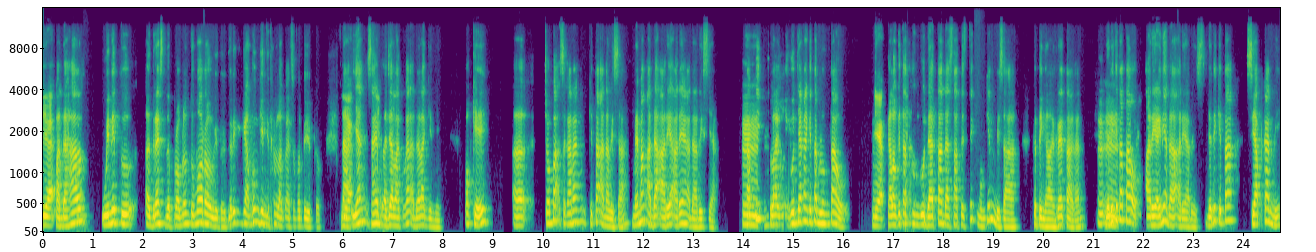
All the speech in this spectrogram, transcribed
Iya, Padahal we need to address the problem tomorrow gitu. Jadi nggak mungkin kita melakukan seperti itu. Nah, Iya. yang saya belajar lakukan adalah gini. Oke, eh, coba sekarang kita analisa. Memang ada area-area yang ada risknya. Hmm, Tapi likelihood-nya kan kita belum tahu. iya. Kalau kita tunggu data dan statistik mungkin bisa ketinggalan kereta kan. Hmm, Jadi kita tahu area ini adalah area risk. Jadi kita siapkan nih,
